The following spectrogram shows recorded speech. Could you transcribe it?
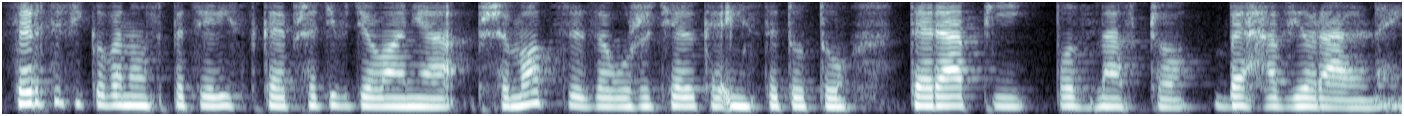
certyfikowaną specjalistkę przeciwdziałania przemocy, założycielkę Instytutu Terapii Poznawczo-Behawioralnej.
